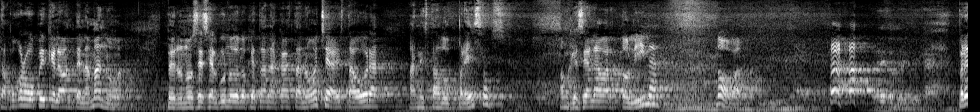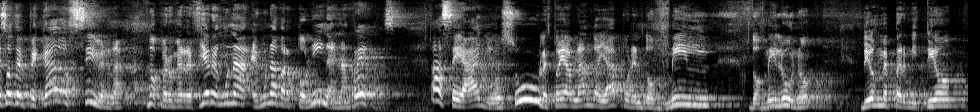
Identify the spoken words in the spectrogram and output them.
tampoco le voy a pedir que levanten la mano, pero no sé si alguno de los que están acá esta noche, a esta hora, han estado presos aunque sea la Bartolina, no va. Presos del pecado, sí, ¿verdad? No, pero me refiero en una, en una Bartolina, en las rejas. Hace años, uh, le estoy hablando allá por el 2000, 2001, Dios me permitió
